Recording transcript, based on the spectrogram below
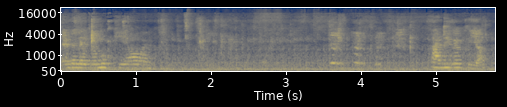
애들 너무 귀여워. 아니가 귀여워.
